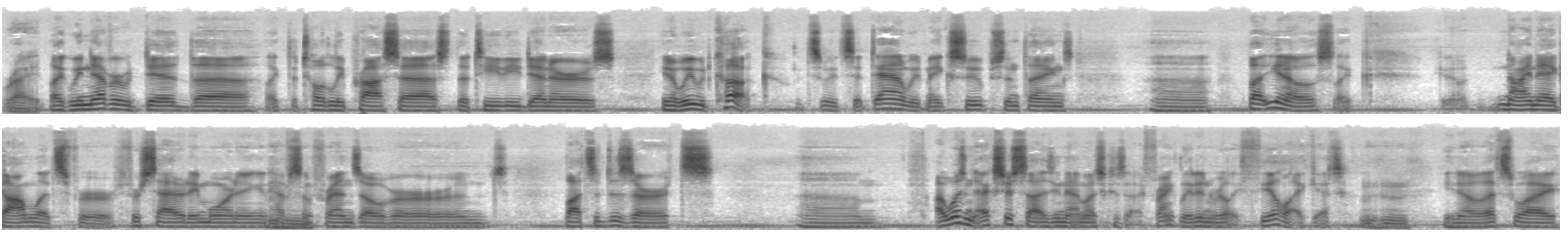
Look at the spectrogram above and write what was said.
Right. Like we never did the like the totally processed, the TV dinners. You know, we would cook. So we'd sit down, we'd make soups and things. Uh, but you know, it's like you know nine egg omelets for for Saturday morning and have mm-hmm. some friends over and lots of desserts. Um, I wasn't exercising that much because I frankly didn't really feel like it. Mm-hmm. You know that's why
